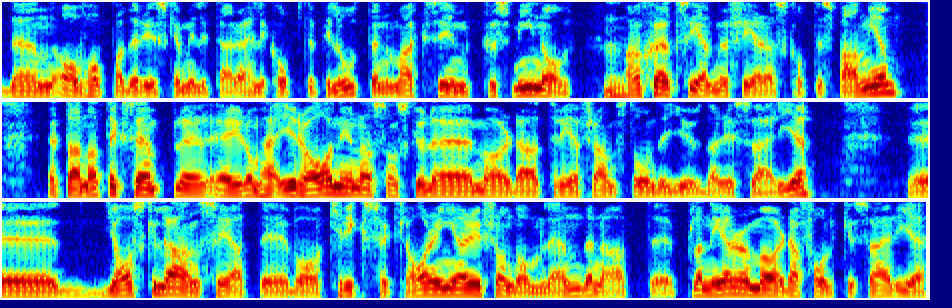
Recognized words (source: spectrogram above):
den avhoppade ryska militära helikopterpiloten Maxim Kuzminov. Mm. Han sköts ihjäl med flera skott i Spanien. Ett annat exempel är ju de här iranierna som skulle mörda tre framstående judar i Sverige. Eh, jag skulle anse att det var krigsförklaringar ifrån de länderna att eh, planera att mörda folk i Sverige,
